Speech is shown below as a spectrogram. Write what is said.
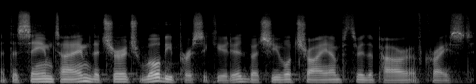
At the same time, the church will be persecuted, but she will triumph through the power of Christ.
